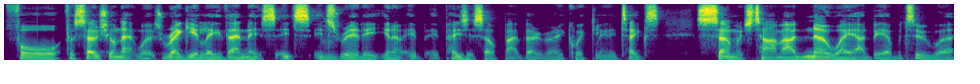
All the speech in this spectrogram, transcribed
for for social networks regularly, then it's it's it's really you know it, it pays itself back very very quickly, and it takes so much time. I had no way I'd be able to uh,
